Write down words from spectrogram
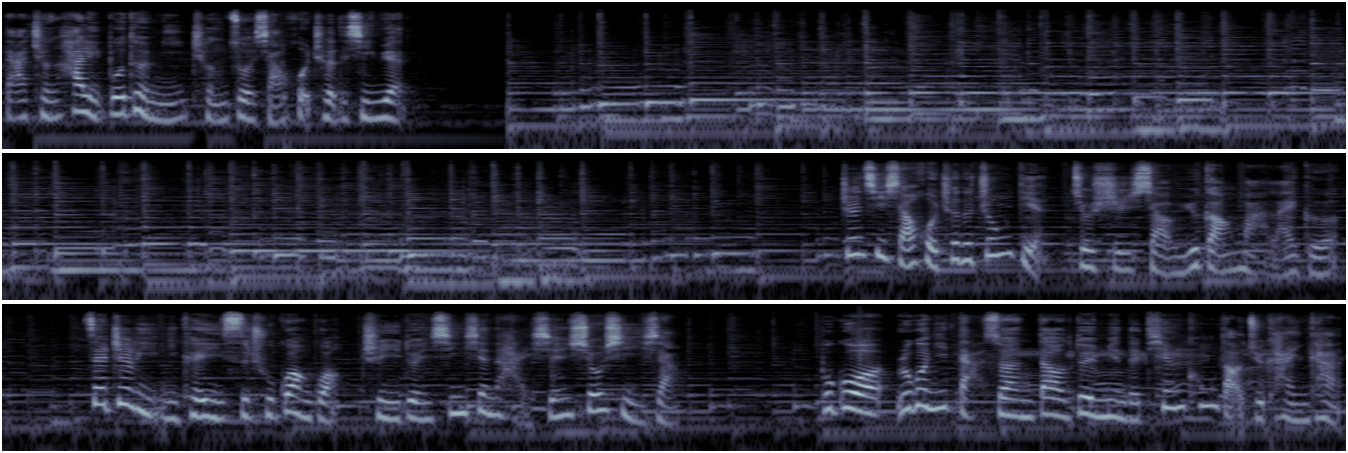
达成哈利波特迷乘坐小火车的心愿。蒸汽小火车的终点就是小渔港马来格，在这里你可以四处逛逛，吃一顿新鲜的海鲜，休息一下。不过，如果你打算到对面的天空岛去看一看，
